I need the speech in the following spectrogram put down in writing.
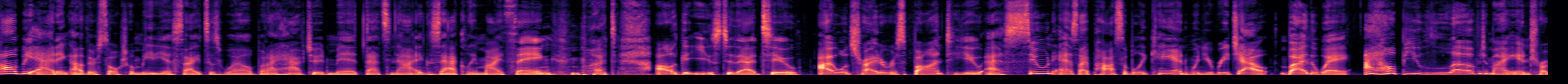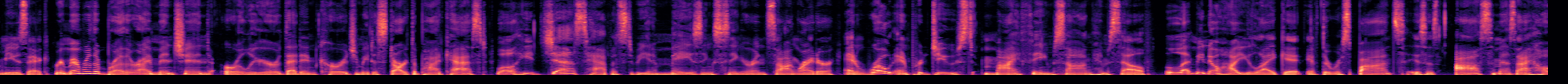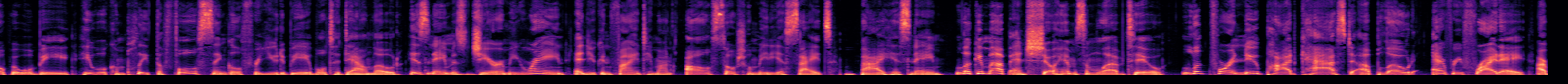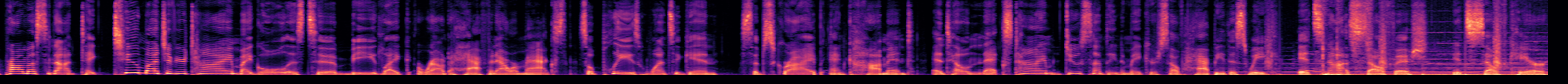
I'll be adding other social media sites as well, but I have to admit that's not exactly my thing, but I'll get used to that too. I will try to respond to you as soon as I possibly can when you reach out. By the way, I hope you loved my intro music. Remember the brother I mentioned earlier that encouraged me to start the podcast? Well, he just happens to be an amazing singer and songwriter and wrote and produced my theme song himself. Let me know how you like it. If the response is as awesome as I hope it will be, he will complete the full single for you to be able to download. His name is Jeremy Rain, and you can find him on all social media sites by his name. Look him up and show him some love too. Look for a new podcast to upload every Friday. I promise to not take too much of your time. My goal is to be like around a half an hour max. So please, once again, subscribe and comment. Until next time, do something to make yourself happy this week. It's not selfish, it's self care.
